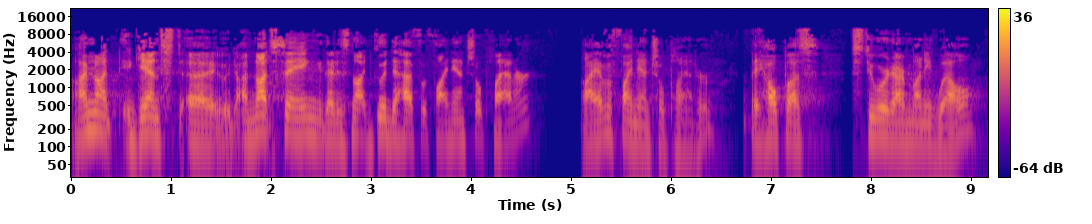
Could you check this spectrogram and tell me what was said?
I'm not against, uh, I'm not saying that it's not good to have a financial planner. I have a financial planner. They help us steward our money well.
